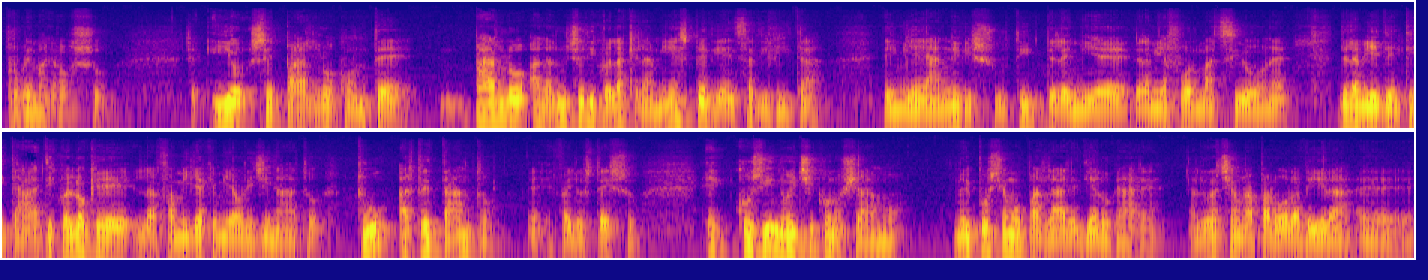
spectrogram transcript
problema grosso cioè, io se parlo con te, parlo alla luce di quella che è la mia esperienza di vita, dei miei anni vissuti, mie, della mia formazione, della mia identità, di quello che è la famiglia che mi ha originato. Tu altrettanto eh, fai lo stesso. E così noi ci conosciamo, noi possiamo parlare, dialogare allora c'è una parola vera eh,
